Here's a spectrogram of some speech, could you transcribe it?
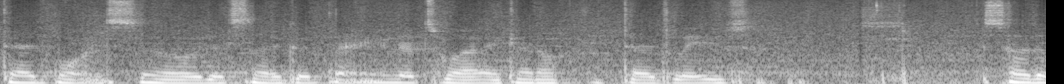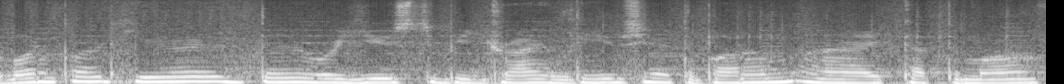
dead ones, so that's not a good thing. That's why I cut off the dead leaves. So the bottom part here, there were used to be dry leaves here at the bottom. I cut them off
